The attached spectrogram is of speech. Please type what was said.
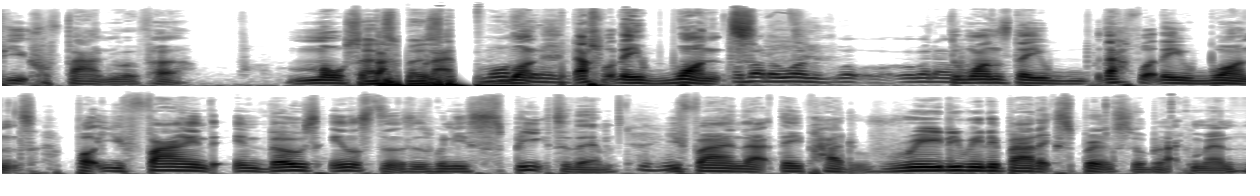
beautiful family with her. Most of That's black women most- I Most of want. That's what they What want. about the ones? What, what about The the ones they that's what they want. But you find in those instances when you speak to them, Mhm. you find that they've had really, really bad experiences with black men.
